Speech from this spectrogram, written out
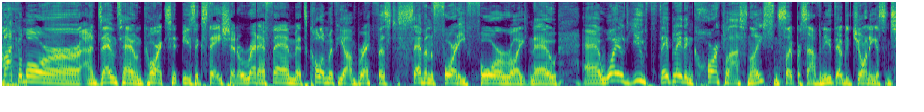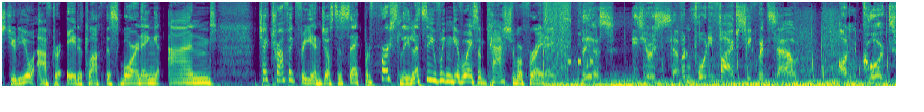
Macklemore and Downtown Cork's hit music station, Red FM. It's Colm with you on breakfast, 7.44 right now. Uh, Wild Youth, they played in Cork last night in Cypress Avenue. They'll be joining us in studio after 8 o'clock this morning. And check traffic for you in just a sec. But firstly, let's see if we can give away some cash for Friday. This is your 745 Secret Sound on Cork's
